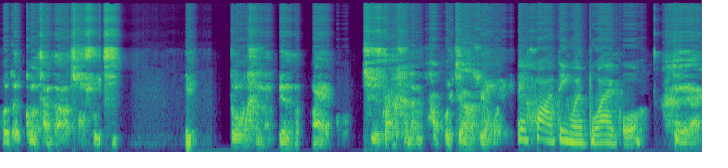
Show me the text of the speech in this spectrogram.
或者共产党的总书记，你都可能变成不爱国。其实他可能他不这样认为，被划定为不爱国。对啊，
